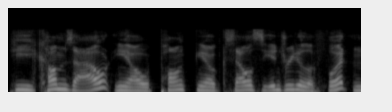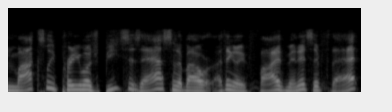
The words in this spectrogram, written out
he comes out, you know, Punk, you know, sells the injury to the foot, and Moxley pretty much beats his ass in about, I think, like five minutes, if that.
